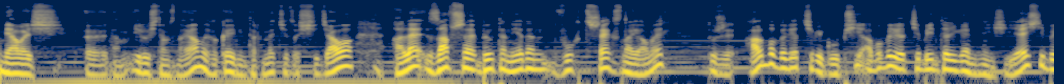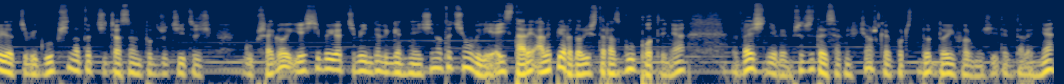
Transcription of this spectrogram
miałeś e, tam iluś tam znajomych, ok, w internecie coś się działo, ale zawsze był ten jeden, dwóch, trzech znajomych, którzy albo byli od ciebie głupsi, albo byli od ciebie inteligentniejsi. Jeśli byli od ciebie głupsi, no to ci czasem podrzucili coś głupszego, jeśli byli od ciebie inteligentniejsi, no to ci mówili, ej stary, ale pierdolisz teraz głupoty, nie? Weź, nie wiem, przeczytaj sobie jakąś książkę, do, doinformuj się i tak dalej, nie?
